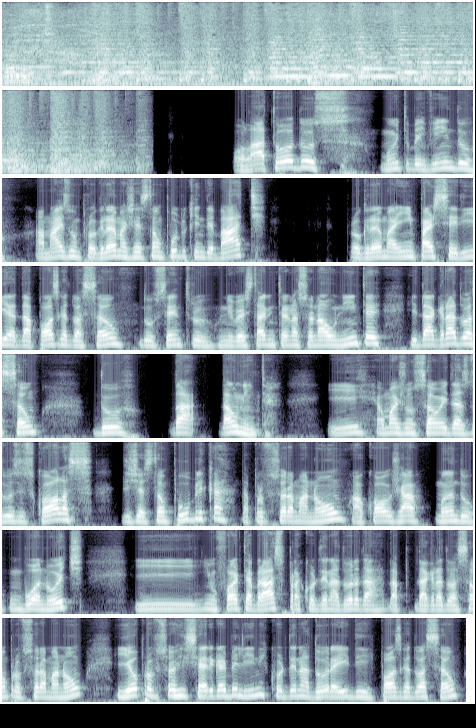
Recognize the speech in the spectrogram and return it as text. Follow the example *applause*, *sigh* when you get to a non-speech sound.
Boa noite. Olá a todos, muito bem-vindo a mais um programa Gestão Pública em Debate. Programa aí em parceria da pós-graduação do Centro Universitário Internacional Uninter e da graduação do, da, da Uninter. E é uma junção aí das duas escolas de gestão pública, da professora Manon, ao qual já mando um boa noite e, e um forte abraço para a coordenadora da, da, da, graduação, professora Manon, e eu, professor Ricieri Garbellini, coordenador aí de pós-graduação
